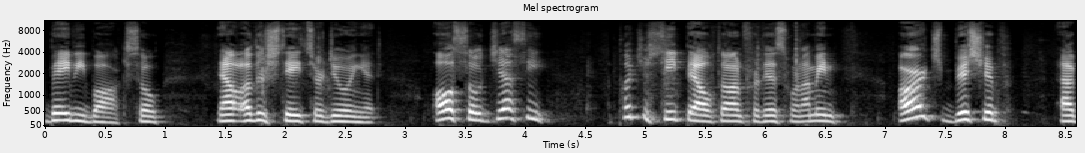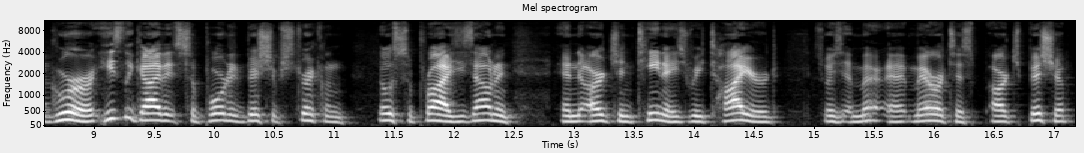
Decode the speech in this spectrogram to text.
baby box. So now other states are doing it. Also, Jesse, put your seatbelt on for this one. I mean, Archbishop Aguer, he's the guy that supported Bishop Strickland. No surprise. He's out in, in Argentina. He's retired, so he's emer- emeritus archbishop.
